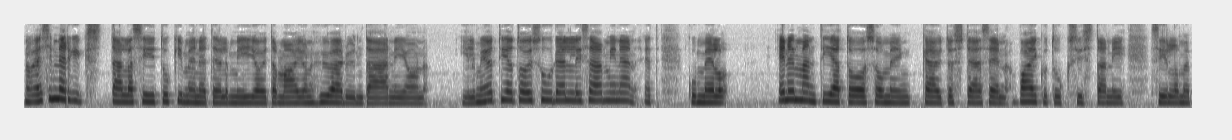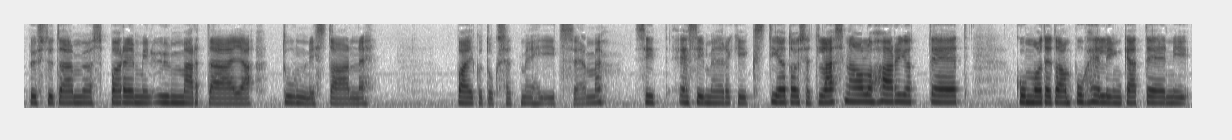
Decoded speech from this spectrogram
No esimerkiksi tällaisia tukimenetelmiä, joita mä aion hyödyntää, niin on ilmiötietoisuuden lisääminen. Että kun meillä on enemmän tietoa somen käytöstä ja sen vaikutuksista, niin silloin me pystytään myös paremmin ymmärtämään ja tunnistaa ne vaikutukset meihin itseemme. Sitten esimerkiksi tietoiset läsnäoloharjoitteet, kun me otetaan puhelin käteen, niin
